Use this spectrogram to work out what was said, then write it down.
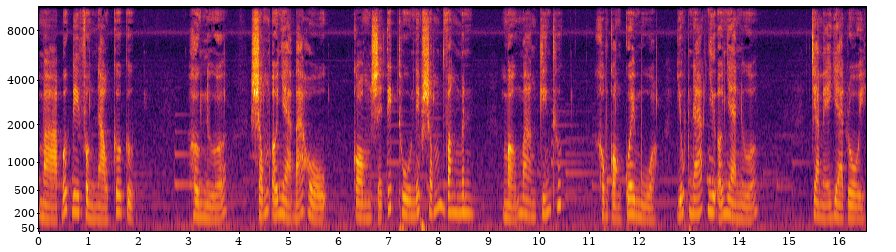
mà bớt đi phần nào cơ cực. Hơn nữa, sống ở nhà bá hộ, con sẽ tiếp thu nếp sống văn minh, mở mang kiến thức, không còn quê mùa dốt nát như ở nhà nữa. Cha mẹ già rồi,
